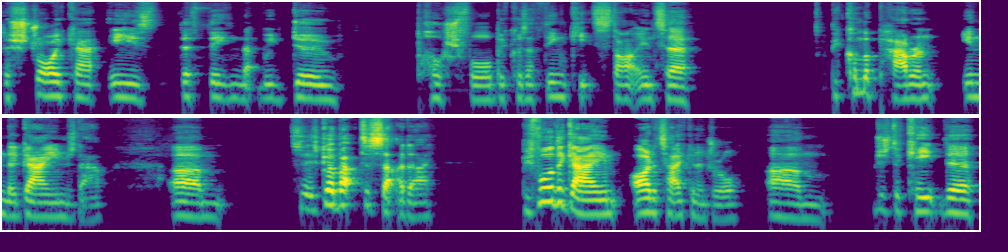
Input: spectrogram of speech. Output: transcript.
the striker is the thing that we do push for because I think it's starting to become apparent in the games now. Um, so let's go back to Saturday. Before the game, I'd have taken a draw um, just to keep the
